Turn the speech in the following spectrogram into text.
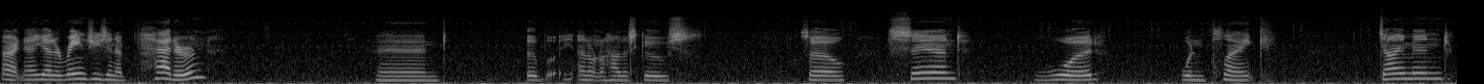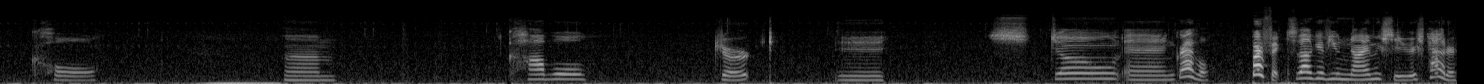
Alright, now you gotta arrange these in a pattern, and oh boy, I don't know how this goes. So, sand, wood, wooden plank, diamond, coal, um, cobble, dirt, uh, stone, and gravel. Perfect! So that'll give you nine mysterious powder.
